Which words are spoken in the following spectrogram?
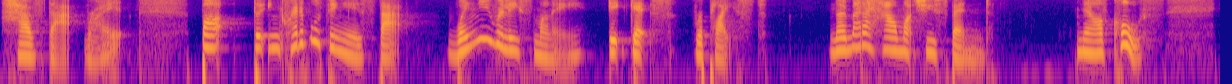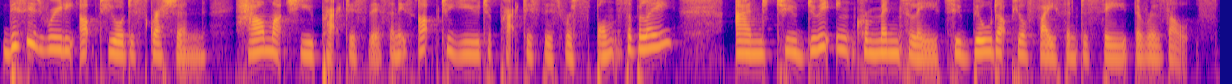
have that, right? But the incredible thing is that when you release money, it gets replaced, no matter how much you spend. Now, of course, this is really up to your discretion how much you practice this, and it's up to you to practice this responsibly and to do it incrementally to build up your faith and to see the results.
